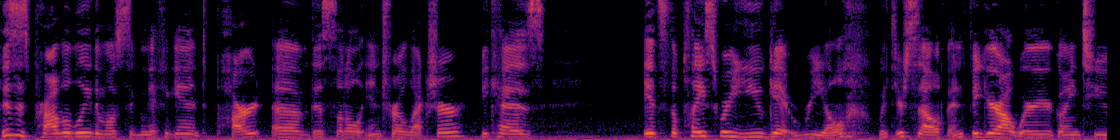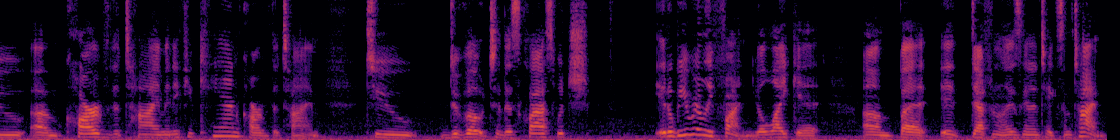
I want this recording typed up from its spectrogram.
This is probably the most significant part of this little intro lecture because it's the place where you get real with yourself and figure out where you're going to um, carve the time, and if you can carve the time to devote to this class, which it'll be really fun. You'll like it, um, but it definitely is going to take some time.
